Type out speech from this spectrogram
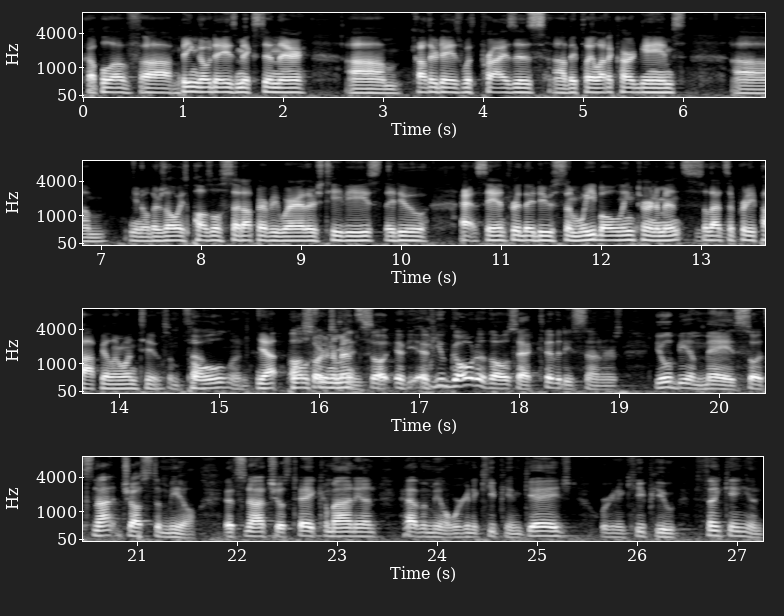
a couple of uh, bingo days mixed in there. Um, other days with prizes. Uh, they play a lot of card games. Um, you know, there's always puzzles set up everywhere. There's TVs. They do at Sanford. They do some Wii bowling tournaments, so that's a pretty popular one too. Some So- pool and Yep, all pool sorts of tournaments. things. So if, you- if you go to those activity centers, you'll be amazed. So it's not just a meal. It's not just, hey, come on in, have a meal. We're going to keep you engaged. We're going to keep you thinking and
